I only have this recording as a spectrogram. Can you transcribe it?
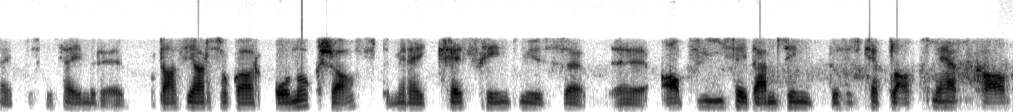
hat. Das haben wir äh, das Jahr sogar auch noch geschafft. Wir haben kein Kind müssen, äh, abweisen, in dem Sinn, dass es keinen Platz mehr hatte.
